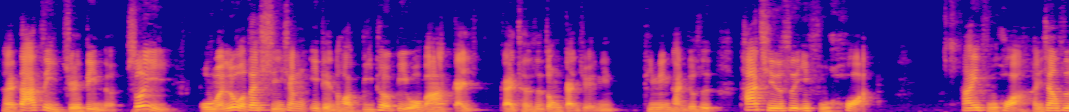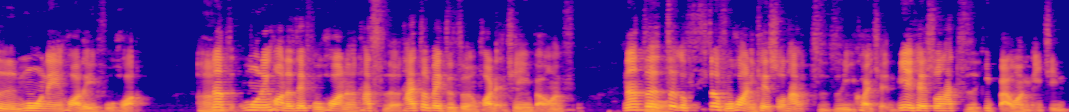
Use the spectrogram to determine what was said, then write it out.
哎，大家自己决定的。所以，我们如果再形象一点的话，比特币我把它改改成是这种感觉，你听听看，就是它其实是一幅画，它一幅画很像是莫内画的一幅画。那莫内画的这幅画呢？他死了，他这辈子只能画两千一百万幅。那这这个这幅画，你可以说它只值一块钱，你也可以说它值一百万美金。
